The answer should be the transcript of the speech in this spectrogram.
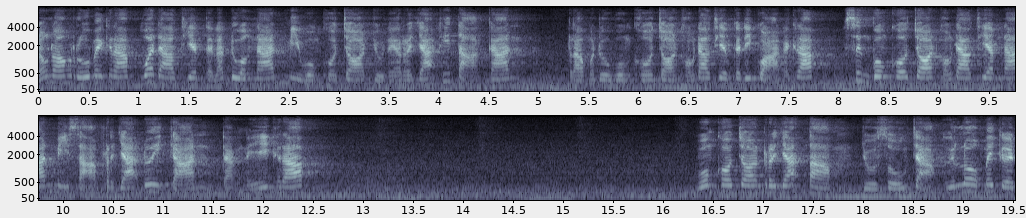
น้องๆ รู้ไหมครับว่าดาวเทียมแต่ละดวงนั้นมีวงโคจรอยู่ในระยะที่ต่างกัน เรามาดูวงโคจรของดาวเทียมกันดีกว่านะครับ ซึ่งวงโคจรของดาวเทียมนั้นมี 3 ระยะด้วยกัน ดังนี้ครับ วงโคจรระยะต่ำอยู่สูงจากพื้นโลกไม่เกิน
